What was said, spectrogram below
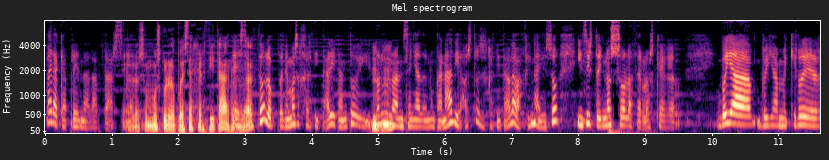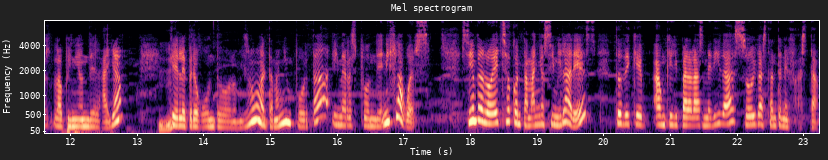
para que aprenda a adaptarse. Claro, es un músculo, lo puedes ejercitar, ¿verdad? Exacto, lo podemos ejercitar y tanto, y no nos lo ha enseñado nunca nadie. Ostras, ejercitar la vagina y eso, insisto, y no solo hacer los Kegel. Voy a, voy a, me quiero leer la opinión de Laia, Que le pregunto lo mismo, ¿el tamaño importa? Y me responde, ni flowers. Siempre lo he hecho con tamaños similares, todo de que, aunque para las medidas soy bastante nefasta.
